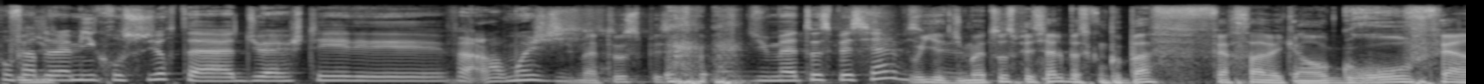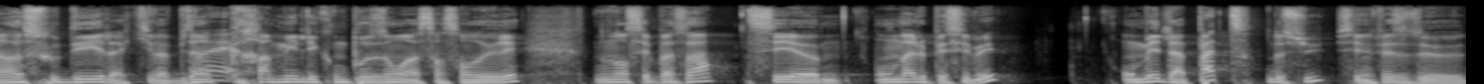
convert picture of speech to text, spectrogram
Pour faire de la micro-soudure, t'as dû acheter les. Enfin, alors moi, je dis Matos spécial. du matos spécial. parce oui, il y a que- du matos spécial parce qu'on peut pas faire ça avec un gros fer à souder là qui va bien Ouais. cramer les composants à 500 degrés. Non, non, c'est pas ça. C'est euh, on a le PCB, on met de la pâte dessus. C'est une espèce de,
